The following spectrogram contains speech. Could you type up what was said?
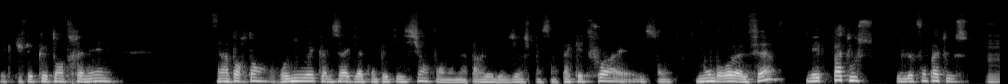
et que tu fais que t'entraîner. C'est important, renouer comme ça avec la compétition. Enfin, on en a parlé déjà, je pense, un paquet de fois, et ils sont nombreux à le faire, mais pas tous. Ils ne le font pas tous. Mm.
